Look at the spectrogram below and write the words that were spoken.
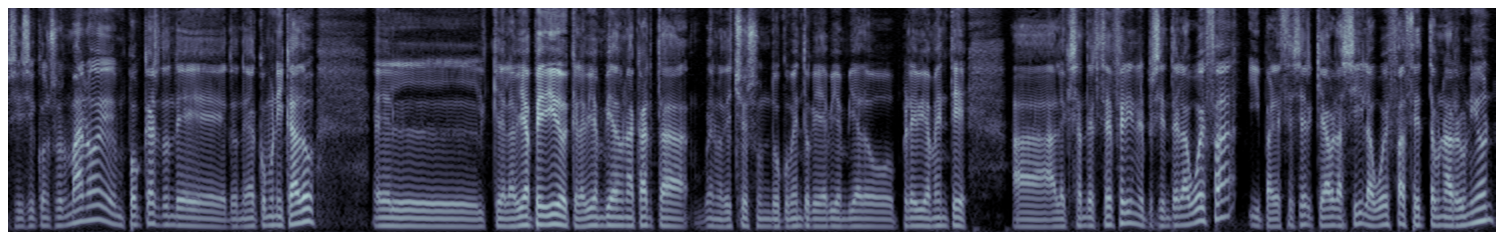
sí, sí, con su hermano, un podcast donde, donde ha comunicado el que le había pedido, que le había enviado una carta, bueno, de hecho es un documento que ya había enviado previamente a Alexander Zeferin, el presidente de la UEFA, y parece ser que ahora sí la UEFA acepta una reunión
